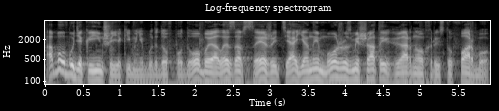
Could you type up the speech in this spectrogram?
або будь-який інший, який мені буде до вподоби, але за все життя я не можу змішати гарного христу фарбу.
